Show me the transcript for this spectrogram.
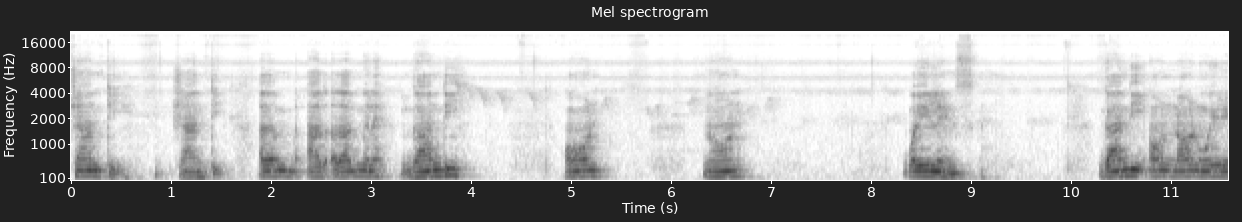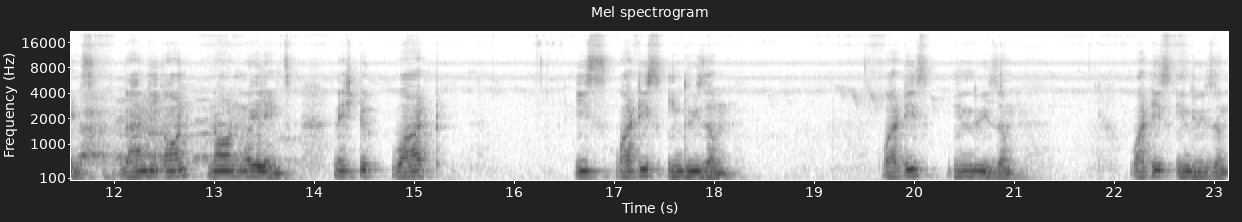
ಶಾಂತಿ ಶಾಂತಿ. ಅದ ಅದ್- ಅದಾದಮೇಲೆ Gandhi on non violence Gandhi on non violence Gandhi on non violence next what is what is Hinduism what is Hinduism what is Hinduism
